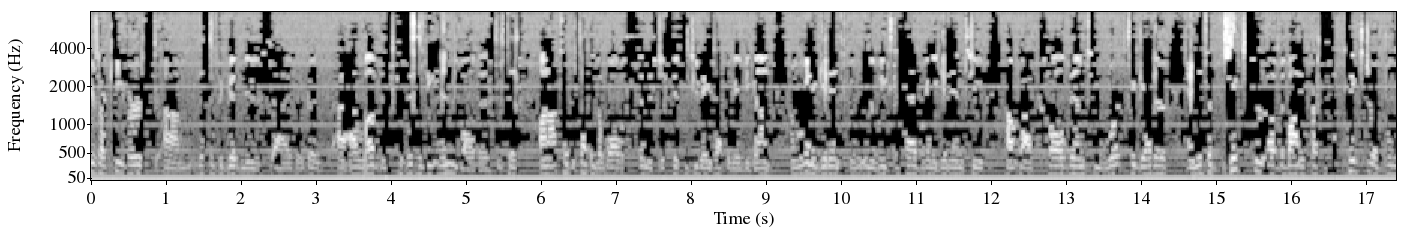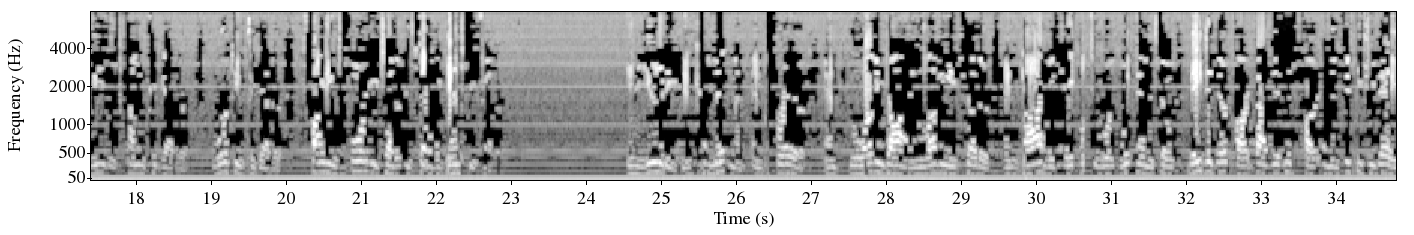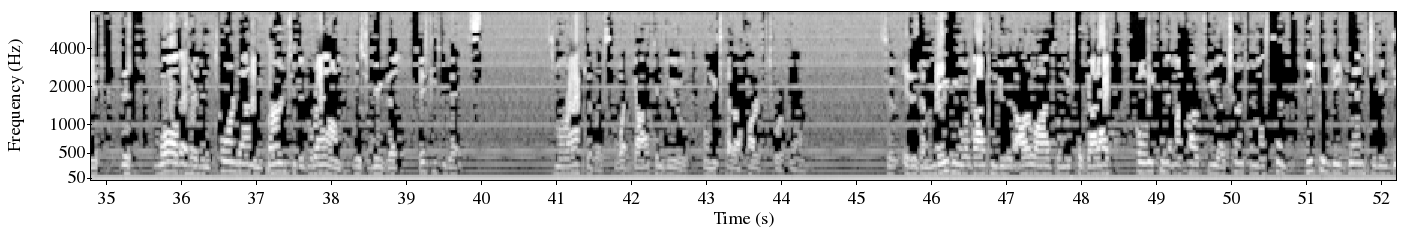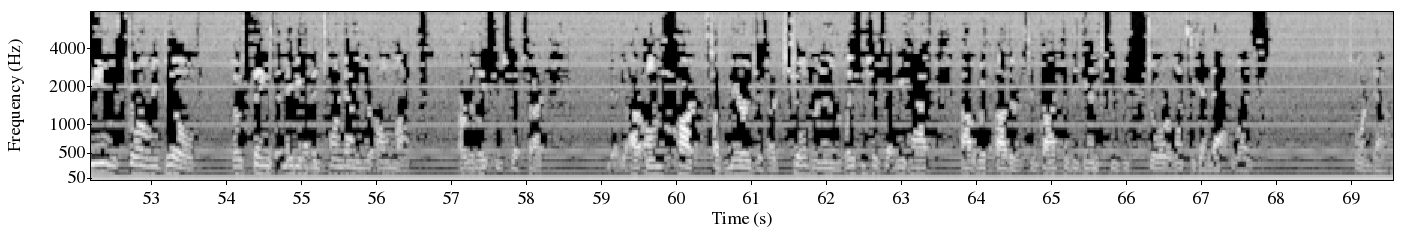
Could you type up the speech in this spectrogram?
Here's our key verse. Um, this is the good news. Uh, I, I, love this because this is the end of all this. It says, on October 2nd, the wall was finished just 52 days after they had begun. And we're going to get into, in the weeks ahead, we're going to get into how God called them to work together. And it's a picture of the body of Christ, a picture of believers coming together, working together, fighting for each other instead of against each other in unity and commitment and prayer and loving God and loving each other. And God was able to work with them. And so they did their part, God did his part, and in 52 days, this wall that had been torn down and burned to the ground was rebuilt. 52 days. It's miraculous what God can do when we set our hearts toward Him. So it is amazing what God can do in our lives when we say, God, I fully commit my heart to you. I turn from my sin. He can begin to redeem, restore, and rebuild those things that maybe have been torn down in your own life, our relationships, our, our own hearts, our marriages, our children, and the relationships that we have uh, with others. And God can begin to restore once again that was torn down.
